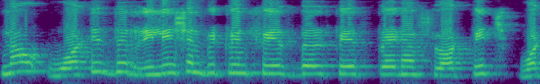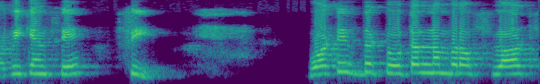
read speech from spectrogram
Now, what is the relation between phase belt, phase spread and slot pitch? What we can say? See, what is the total number of slots?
